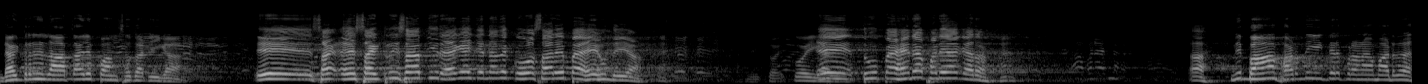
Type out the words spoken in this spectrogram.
ਡਾਕਟਰ ਨੇ ਲਾਤਾ ਜੇ 500 ਦਾ ਟੀਕਾ। ਇਹ ਸੈਕਟਰੀ ਸਾਹਿਬ ਜੀ ਰਹਿ ਗਏ ਜਿਨ੍ਹਾਂ ਦੇ ਕੋਲ ਸਾਰੇ ਪੈਸੇ ਹੁੰਦੇ ਆ। ਕੋਈ ਗੱਲ ਇਹ ਤੂੰ ਪੈਸੇ ਨਾ ਫੜਿਆ ਕਰ। ਆ। ਨਹੀਂ ਬਾਹ ਫੜਦੀ ਇੱਧਰ ਪੁਰਾਣਾ ਮਾਡਲ।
